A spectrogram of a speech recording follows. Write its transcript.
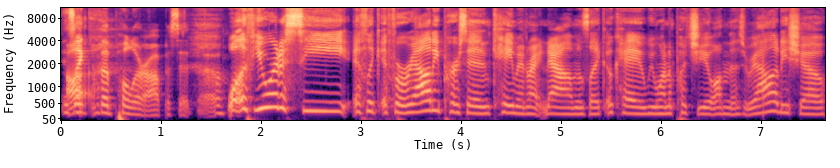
it's uh, like the polar opposite though. Well, if you were to see if like if a reality person came in right now and was like, "Okay, we want to put you on this reality show,"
